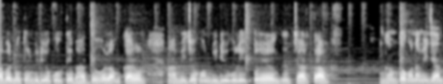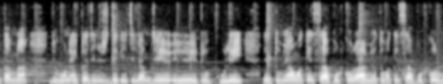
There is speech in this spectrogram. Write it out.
আবার নতুন ভিডিও খুলতে বাধ্য হলাম। কারণ আমি যখন ভিডিওগুলি ছাড়তাম উম, তখন আমি জানতাম না। যেমন একটা জিনিস দেখেছিলাম যে ইউটিউব খুলেই যে তুমি আমাকে সাপোর্ট করো আমিও তোমাকে সাপোর্ট করব।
